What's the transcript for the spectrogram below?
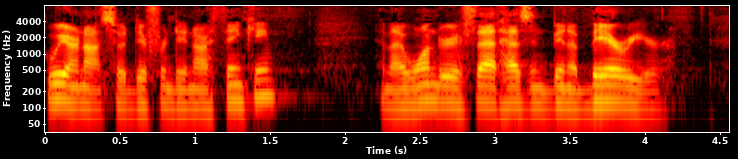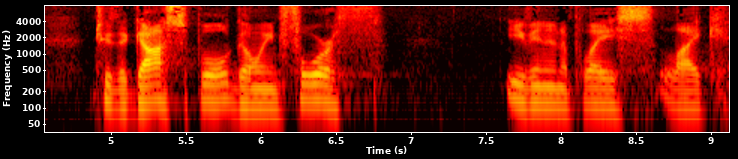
We are not so different in our thinking. And I wonder if that hasn't been a barrier to the gospel going forth, even in a place like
